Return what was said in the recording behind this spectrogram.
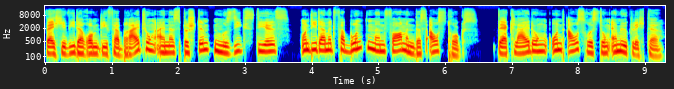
welche wiederum die Verbreitung eines bestimmten Musikstils und die damit verbundenen Formen des Ausdrucks der Kleidung und Ausrüstung ermöglichte.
